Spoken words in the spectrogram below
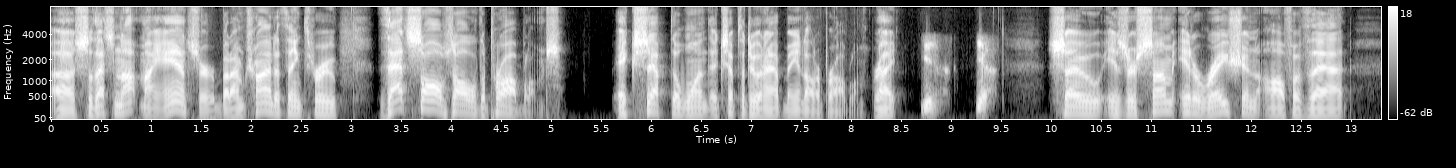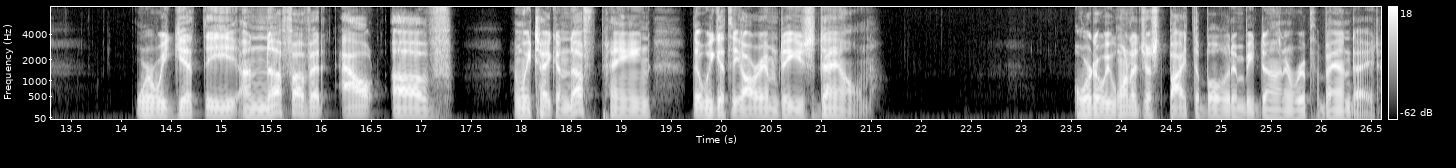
Uh, so that's not my answer, but I'm trying to think through. That solves all of the problems, except the one, except the two and a half million dollar problem, right? Yeah, yeah. So is there some iteration off of that where we get the enough of it out of, and we take enough pain that we get the RMDs down? Or do we want to just bite the bullet and be done and rip the band aid?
